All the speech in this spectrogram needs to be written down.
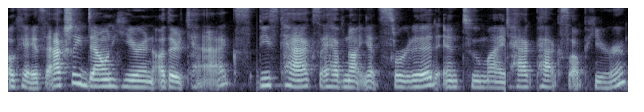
Okay, it's actually down here in other tags. These tags I have not yet sorted into my tag packs up here.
